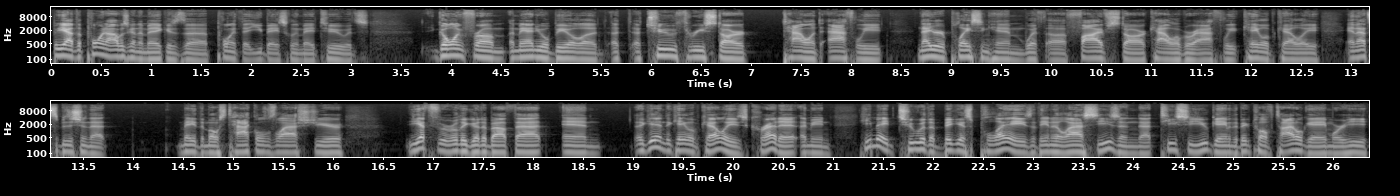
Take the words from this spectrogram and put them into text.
But yeah, the point I was going to make is the point that you basically made too. It's going from Emmanuel Beal, a, a, a two, three star talent athlete, now you're replacing him with a five star caliber athlete, Caleb Kelly, and that's a position that made the most tackles last year. You have to feel really good about that. And again, to Caleb Kelly's credit, I mean, he made two of the biggest plays at the end of the last season, that TCU game, the Big 12 title game, where he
